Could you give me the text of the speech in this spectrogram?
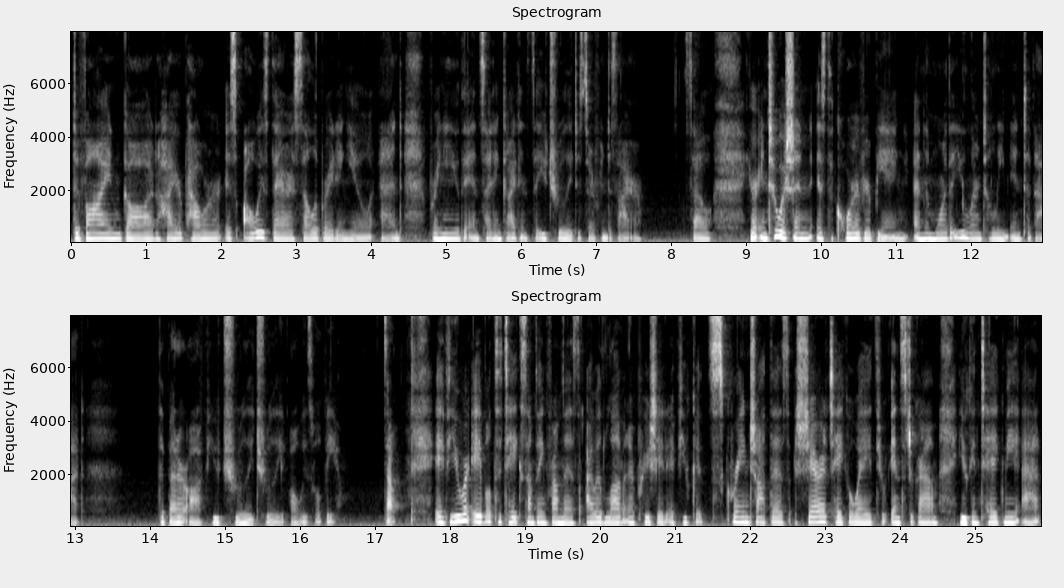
Divine, God, higher power is always there celebrating you and bringing you the insight and guidance that you truly deserve and desire. So, your intuition is the core of your being, and the more that you learn to lean into that, the better off you truly, truly always will be. So, if you were able to take something from this, I would love and appreciate if you could screenshot this, share a takeaway through Instagram. You can tag me at,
